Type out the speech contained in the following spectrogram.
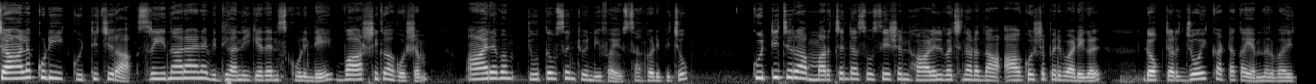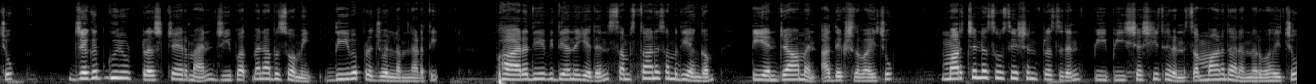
ചാലക്കുടി കുറ്റിച്ചിറ ശ്രീനാരായണ വിദ്യാനികേതൻ സ്കൂളിന്റെ വാർഷികാഘോഷം ആരവം ടു തൗസൻഡ് ട്വന്റി ഫൈവ് സംഘടിപ്പിച്ചു. കുറ്റിച്ചിറ മർച്ചന്റ് അസോസിയേഷൻ ഹാളിൽ വച്ച് നടന്ന ആഘോഷ പരിപാടികൾ ഡോക്ടർ ജോയ് കട്ടക്കയം നിർവഹിച്ചു. Jagadguru trust chairman G Padmanabhaswamy ദീപപ്രജ്വലനം നടത്തി. ഭാരതീയ വിദ്യാനികേതൻ സംസ്ഥാന സമിതി അംഗം ടി എൻ രാമൻ അധ്യക്ഷത വഹിച്ചു. Merchant association president P P Sasidharan സമ്മാനദാനം നിർവഹിച്ചു.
